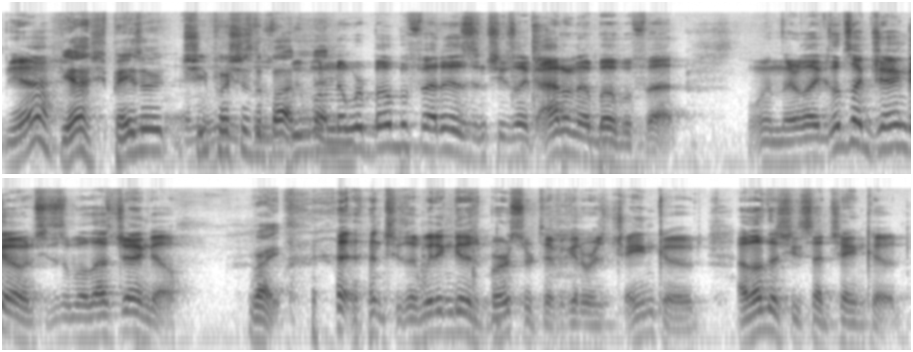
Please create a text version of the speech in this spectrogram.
yeah, yeah, she pays her. She He pushes the button. We want to know where Boba Fett is, and she's like, I don't know Boba Fett. When they're like, looks like Django, and she said, Well, that's Django. right. and she's like, We didn't get his birth certificate or his chain code. I love that she said chain code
